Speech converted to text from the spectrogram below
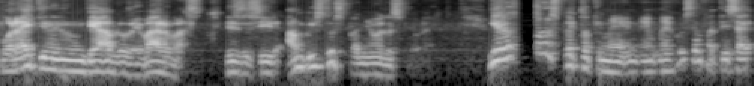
Por ahí tienen un diablo de barbas, es decir, han visto españoles. Y el otro aspecto que me, me gusta enfatizar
